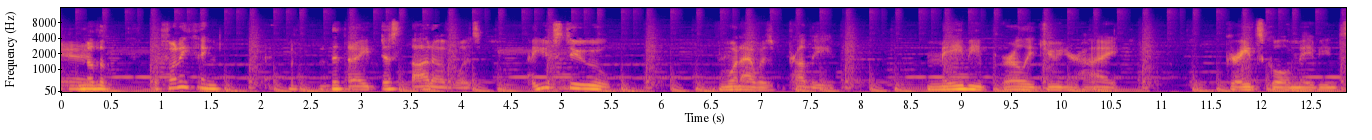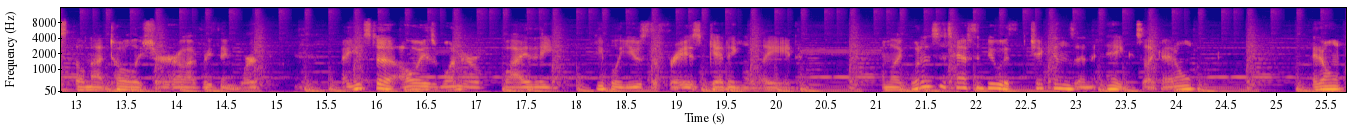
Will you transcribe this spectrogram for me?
And you know, the the funny thing that I just thought of was I used to when I was probably maybe early junior high, grade school, maybe still not totally sure how everything worked. I used to always wonder why they people use the phrase "getting laid." I'm like, what does this have to do with chickens and eggs? Like, I don't, I don't.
